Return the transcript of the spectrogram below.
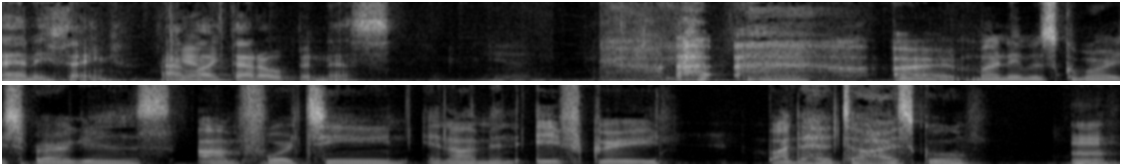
anything. I Yeah. like that openness. All right, my name is Kamari Spraggins. I'm 14 and I'm in eighth grade. About to head to high school. Mm.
